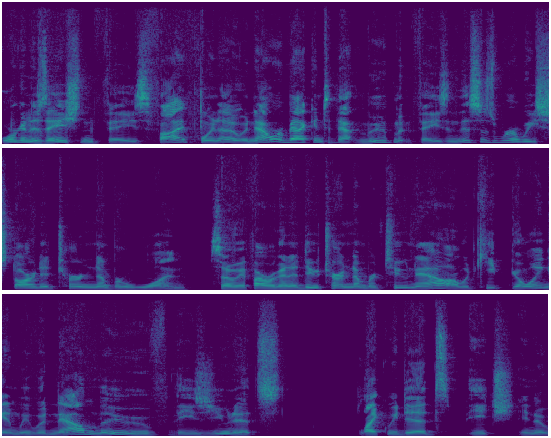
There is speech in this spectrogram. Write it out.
organization phase 5.0 and now we're back into that movement phase and this is where we started turn number one so if I were going to do turn number two now I would keep going and we would now move these units like we did each you know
